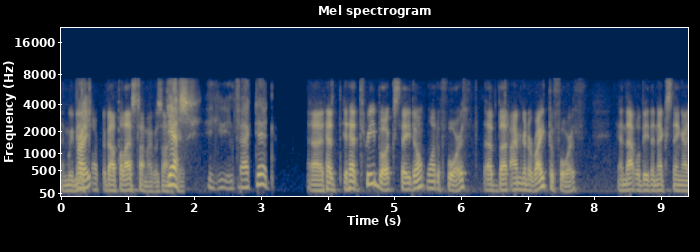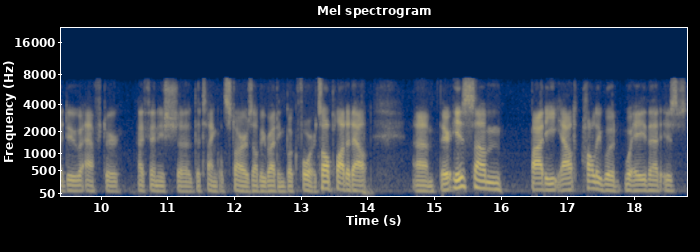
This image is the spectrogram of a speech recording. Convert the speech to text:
and we may Right. have talked about the last time I was on. here. Yes, you in fact did. Uh, it had it had three books. They don't want a fourth, uh, but I'm going to write the fourth, and that will be the next thing I do after I finish uh, the Tangled Stars. I'll be writing book four. It's all plotted out. Um, there is some body out Hollywood way that is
